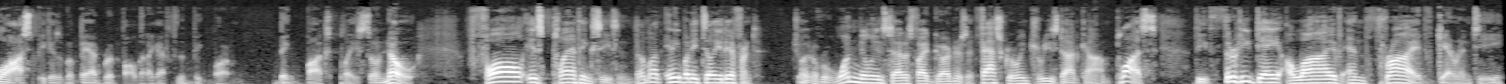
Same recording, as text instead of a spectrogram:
lost because of a bad root ball that I got from the big bar, big box place? So no, fall is planting season. Don't let anybody tell you different. Join over 1 million satisfied gardeners at fastgrowingtrees.com. Plus, the 30 day Alive and Thrive guarantee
